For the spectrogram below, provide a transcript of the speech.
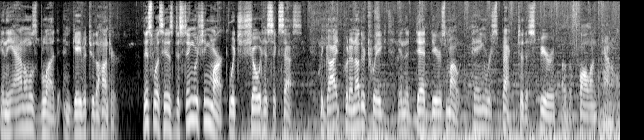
in the animal's blood and gave it to the hunter. This was his distinguishing mark, which showed his success. The guide put another twig in the dead deer's mouth, paying respect to the spirit of the fallen animal.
